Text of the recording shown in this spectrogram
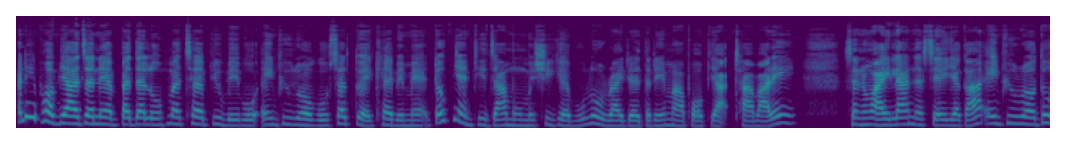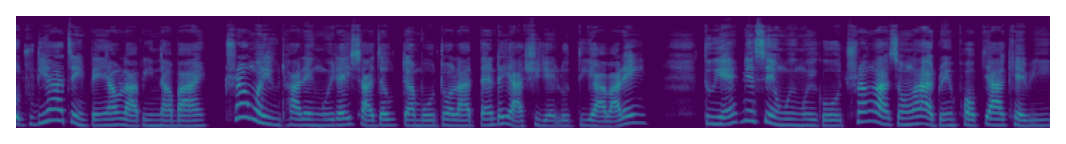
အဲ့ဒီဖော်ပြချက်နဲ့ပတ်သက်လို့မှတ်ချက်ပြုပေးဖို့အိမ်ဖြူတော်ကိုဆက်သွယ်ခဲ့ပေမဲ့တုံ့ပြန်ဖြေကြားမှုမရှိခဲ့ဘူးလို့ Rider သတင်းမှာဖော်ပြထားပါတယ်။ဇန်နဝါရီလ20ရက်ကအိမ်ဖြူတော်သို့ဒုတိယအကြိမ်ပြန်ရောက်လာပြီးနောက်ပိုင်း Trump ဝယ်ယူထားတဲ့ငွေတိုက်စာချုပ်တန်ဖိုးဒေါ်လာတန်တရာရှိတယ်လို့သိရပါတယ်။သူရဲ့နှစ်စဉ်ဝင်ငွေကို Trump ကဇွန်လအတွင်းဖော်ပြခဲ့ပြီး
